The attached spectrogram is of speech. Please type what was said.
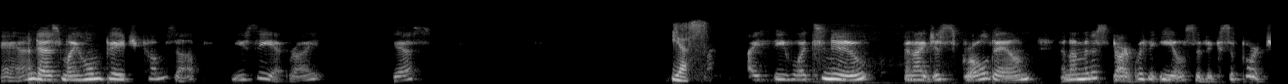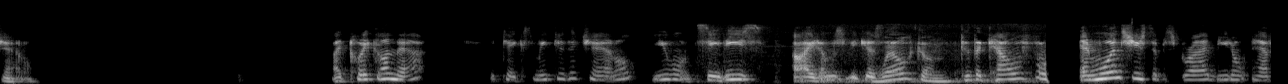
And as my homepage comes up, you see it, right? Yes, Yes, I see what's new and I just scroll down and I'm going to start with the EL Civic Support Channel. I click on that. It takes me to the channel. You won't see these items because Welcome to the California. And once you subscribe, you don't have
